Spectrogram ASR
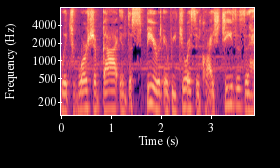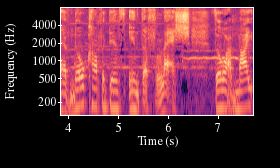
which worship God in the spirit and rejoice in Christ Jesus and have no confidence in the flesh. Though I might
